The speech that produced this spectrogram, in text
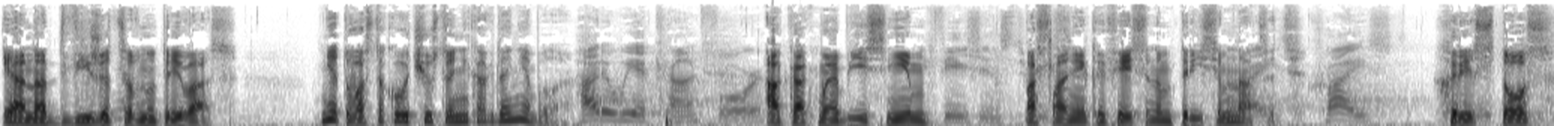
и она движется внутри вас? Нет, у вас такого чувства никогда не было. А как мы объясним послание к Ефесянам 3.17? Христос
